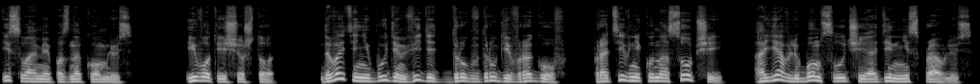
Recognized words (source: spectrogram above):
и с вами познакомлюсь. И вот еще что. Давайте не будем видеть друг в друге врагов. Противник у нас общий, а я в любом случае один не справлюсь.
